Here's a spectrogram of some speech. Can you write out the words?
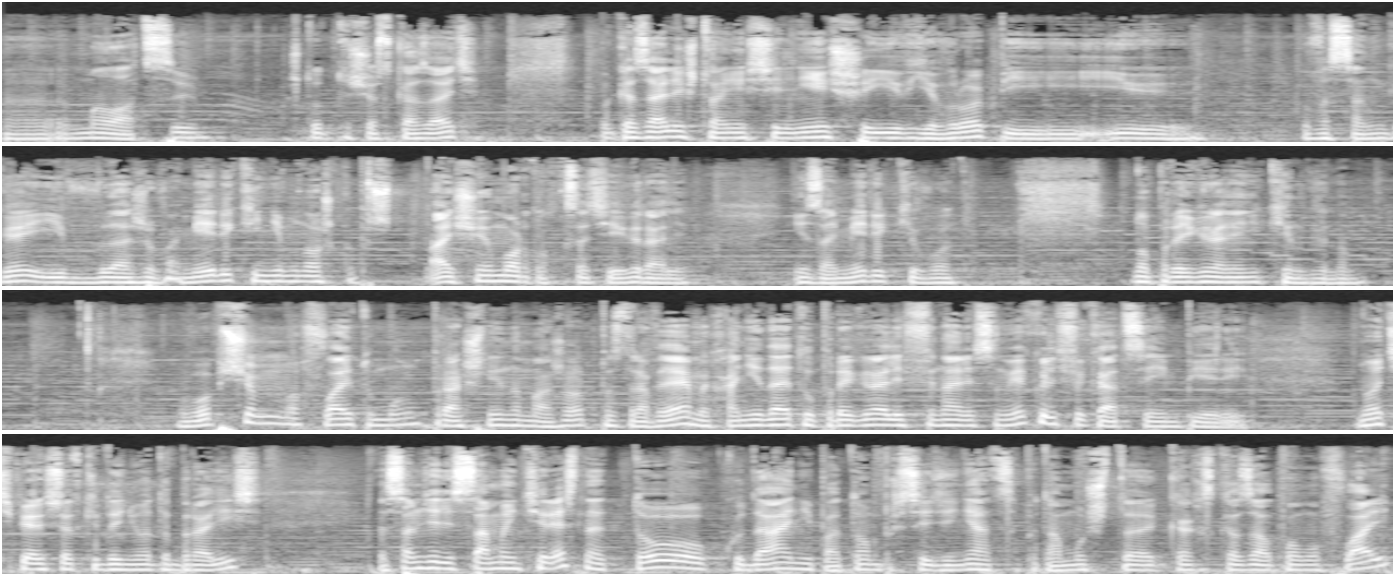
Э, молодцы. что тут еще сказать. Показали, что они сильнейшие и в Европе, и, и в СНГ, и в, даже в Америке немножко. А еще и Immortal, кстати, играли. Из Америки, вот. Но проиграли они Кингвином. В общем, Flight to Moon прошли на мажор, поздравляем их. Они до этого проиграли в финале СНГ квалификации Империи, но теперь все-таки до него добрались. На самом деле, самое интересное то, куда они потом присоединятся, потому что, как сказал, по-моему, Fly,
